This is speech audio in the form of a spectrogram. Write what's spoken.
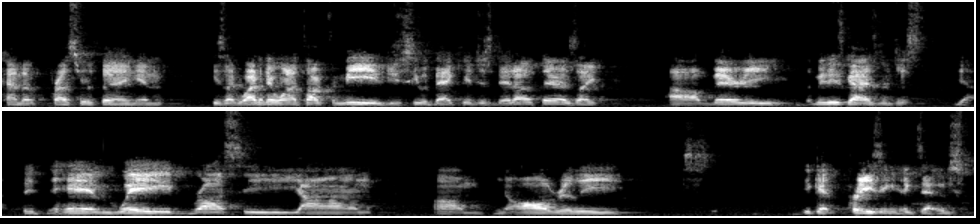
kind of presser thing, and he's like, "Why do they want to talk to me? Did you see what that kid just did out there?" I was like, uh, very. I mean, these guys are just, yeah, him, Wade, Rossi, Jan um, you know, all really, again, praising exactly, just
